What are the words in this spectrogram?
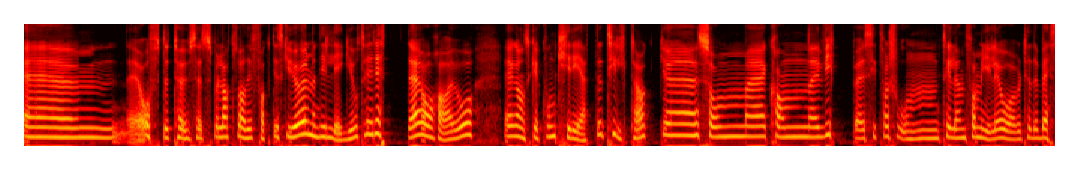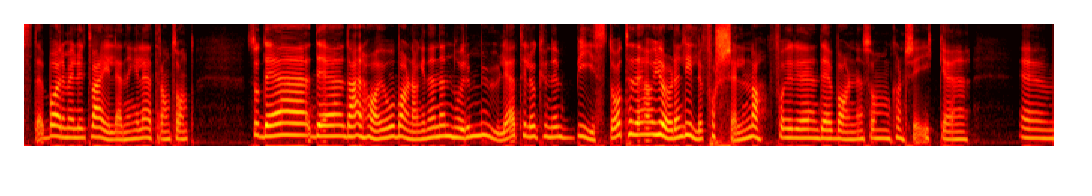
eh, ofte taushetsbelagt hva de faktisk gjør, men de legger jo til rette og har jo eh, ganske konkrete tiltak eh, som eh, kan vippe situasjonen til en familie over til det beste. Bare med litt veiledning eller et eller annet sånt. Så det, det, der har jo barnehagen en enorm mulighet til å kunne bistå til det og gjøre den lille forskjellen da, for eh, det barnet som kanskje ikke eh,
